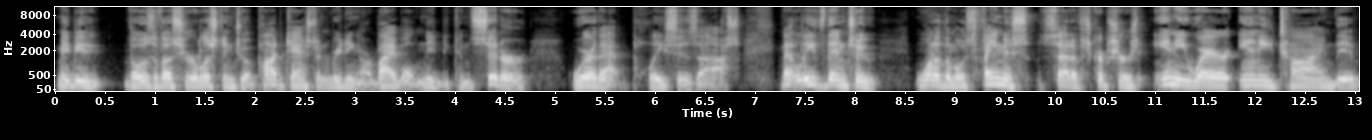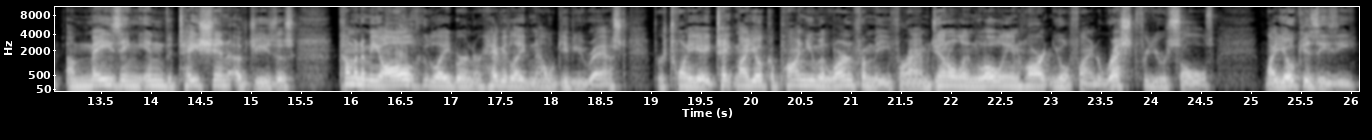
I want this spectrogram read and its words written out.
Maybe those of us who are listening to a podcast and reading our Bible need to consider where that places us. That leads then to one of the most famous set of scriptures anywhere, anytime, the amazing invitation of Jesus Come unto me, all who labor and are heavy laden, I will give you rest. Verse 28 Take my yoke upon you and learn from me, for I am gentle and lowly in heart, and you will find rest for your souls. My yoke is easy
